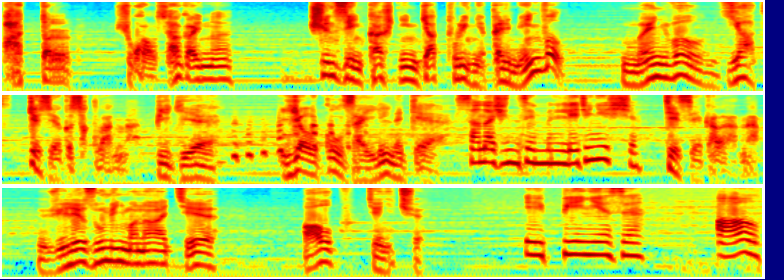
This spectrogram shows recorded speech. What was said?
Паттыр шухалса кайны. Шинзен кашнин ят пулине пілмен выл. Мен вăл ят. Тезе кысакланна. Пиге. Йыл кулса илнете. Сана жинзем мінле женеші. Тезе калана. Вилезу мен мана те. Алп тенечче. Эпинезі. Алп,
